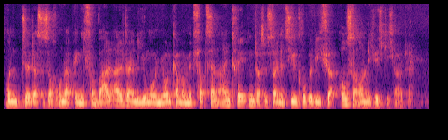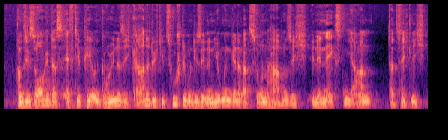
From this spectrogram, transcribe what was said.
Und äh, das ist auch unabhängig vom Wahlalter. In die Junge Union kann man mit 14 eintreten. Das ist eine Zielgruppe, die ich für außerordentlich wichtig halte. Haben Sie Sorge, dass FDP und Grüne sich gerade durch die Zustimmung, die sie in den jungen Generationen haben, sich in den nächsten Jahren tatsächlich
